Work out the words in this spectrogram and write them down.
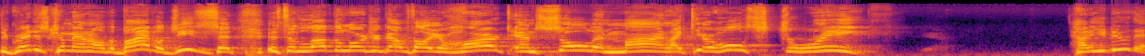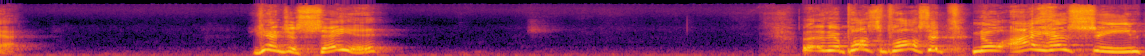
The greatest command in all the Bible, Jesus said, is to love the Lord your God with all your heart and soul and mind, like your whole strength. How do you do that? You can't just say it. The Apostle Paul said, No eye has seen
